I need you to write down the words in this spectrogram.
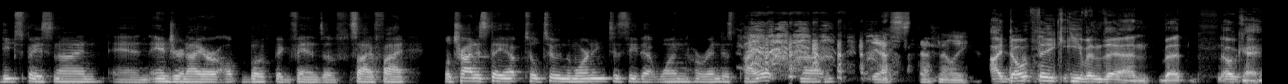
Deep Space Nine, and Andrew and I are both big fans of sci-fi. We'll try to stay up till two in the morning to see that one horrendous pilot. Um, yes, definitely. I don't think even then, but okay.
